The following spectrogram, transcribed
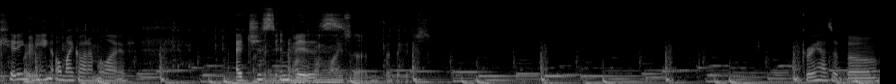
kidding Wait. me? Oh my god, I'm alive. I just Okay, one- invis. One white's at the base. Gray has a bow.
